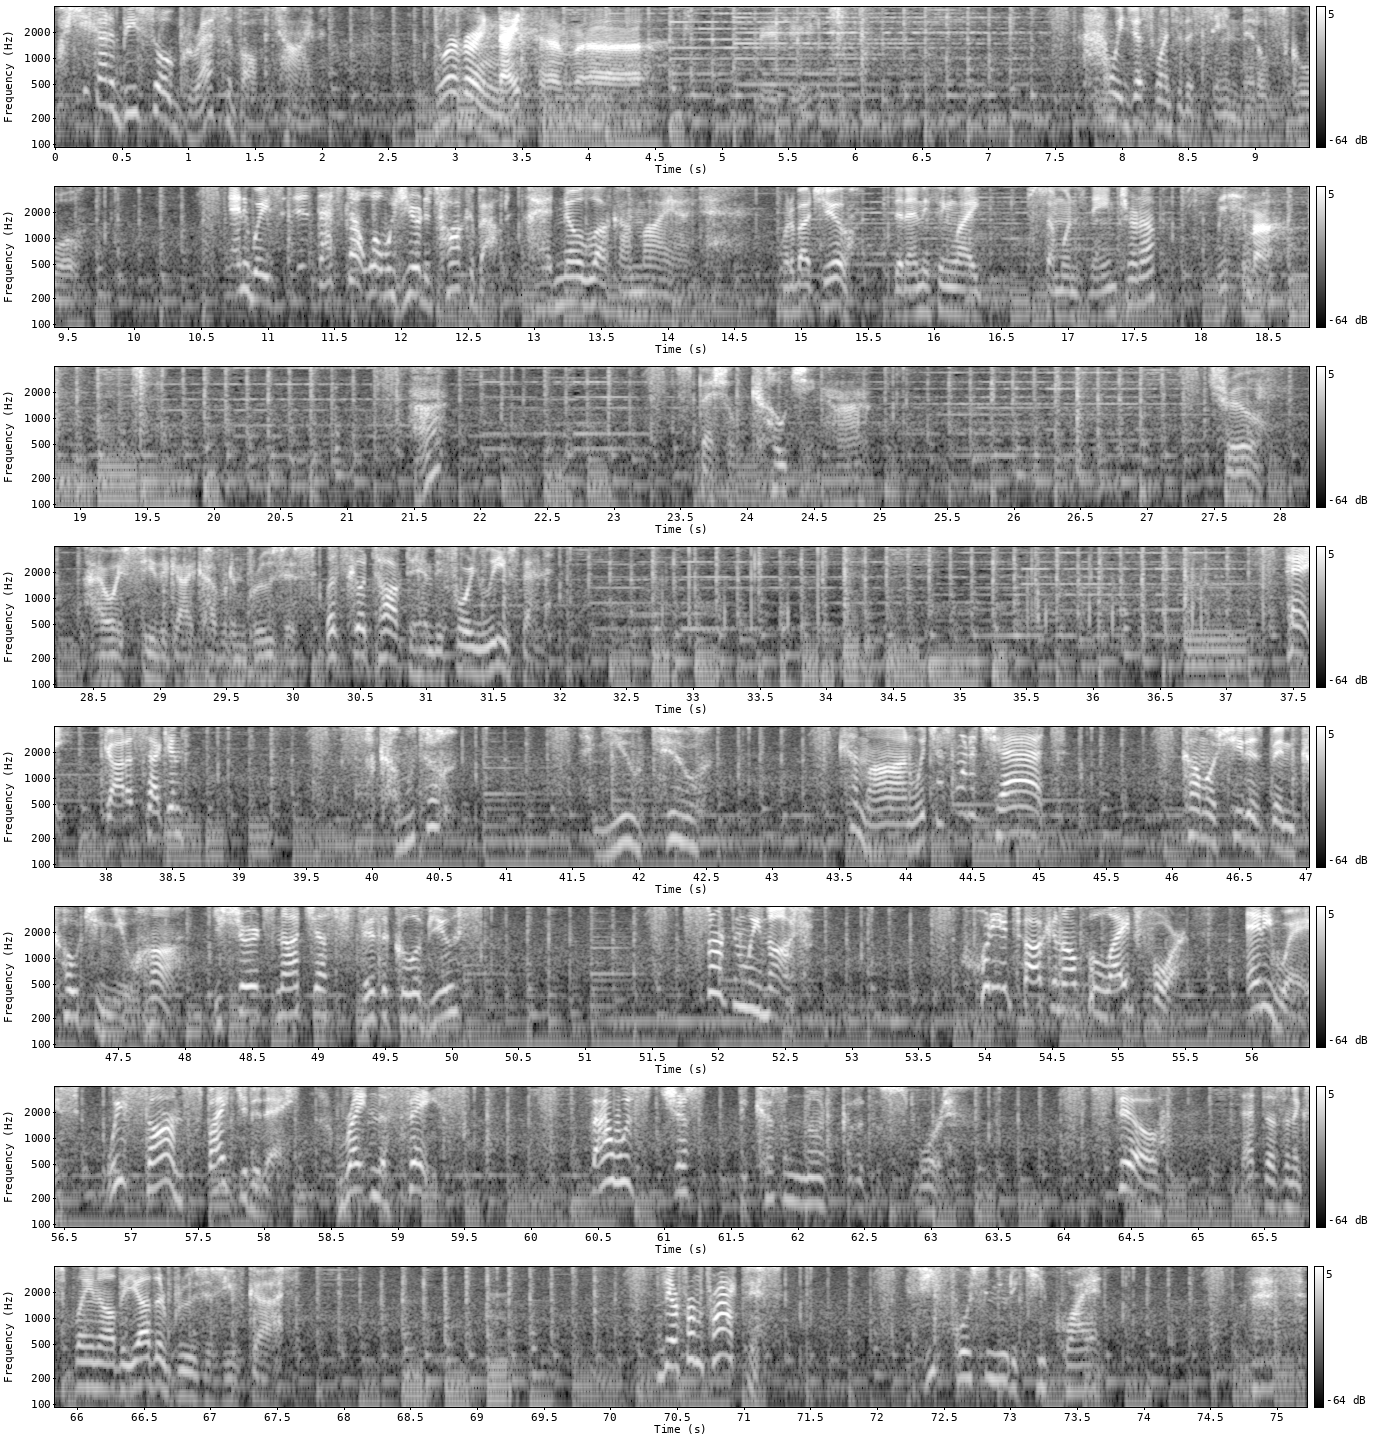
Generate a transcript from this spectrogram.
Why she gotta be so aggressive all the time? You were very nice to him, uh, Ryuji. Ah, We just went to the same middle school. Anyways, that's not what we're here to talk about. I had no luck on my end. What about you? Did anything like someone's name turn up? Mishima. Huh? Special coaching, huh? True. I always see the guy covered in bruises. Let's go talk to him before he leaves then. Hey, got a second? Sakamoto? And you too. Come on, we just want to chat. Kamoshida's been coaching you, huh? You sure it's not just physical abuse? Certainly not. What are you talking all polite for? Anyways, we saw him spike you today. Right in the face. That was just because I'm not good at the sport. Still, that doesn't explain all the other bruises you've got. They're from practice. Is he forcing you to keep quiet? That's...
